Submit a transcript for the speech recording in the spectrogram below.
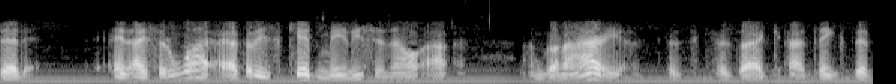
said, and I said, why? I thought he was kidding me, and he said, no, I, I'm going to hire you because I, I think that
